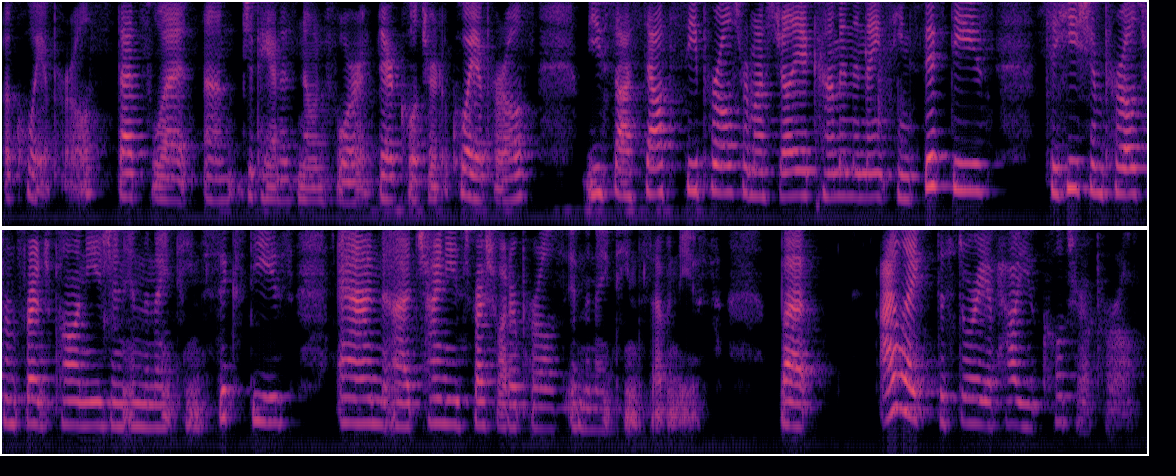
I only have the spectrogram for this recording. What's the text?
Akoya pearls. That's what um, Japan is known for. Their cultured Akoya pearls. You saw South Sea pearls from Australia come in the 1950s. Tahitian pearls from French Polynesian in the 1960s, and uh, Chinese freshwater pearls in the 1970s. But I like the story of how you culture a pearl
